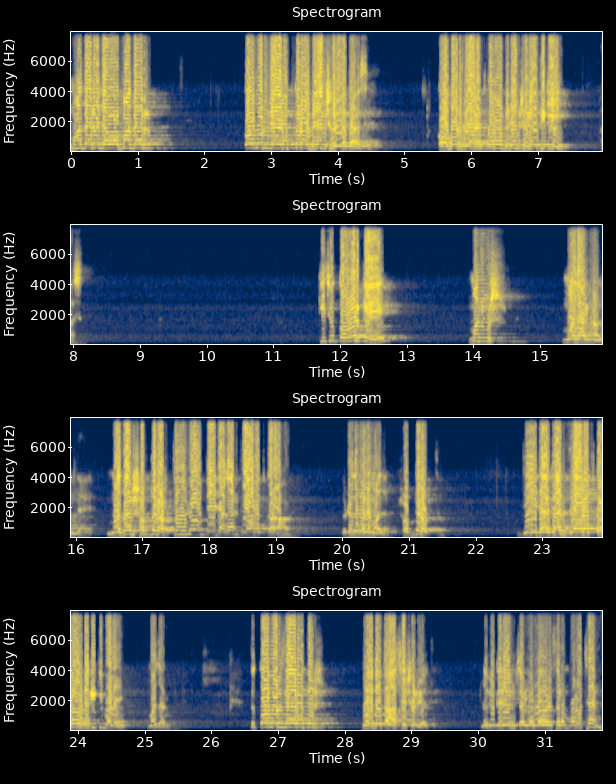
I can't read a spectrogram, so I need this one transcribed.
মাজারে যাওয়া, মাজার কবর জিয়ারত করার বিধান শরীয়তে আছে। কবর জিয়ারত করার বিধান শরীয়তে কি? আছে। কিছু কবরকে মানুষ মাজার নাম দেয়। মাজার শব্দের অর্থ হলো যে জায়গার জিয়ারত করা হয়। ওটাকে বলে মাজার। শব্দের অর্থ। যে জায়গার জিয়ারত করা ওটাকে কি বলে? মাজার বলে। তো কবর জিয়ারতের বৈধতা আছে শরীয়তে। নবী করিম সাল্লাম বলেছেন,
